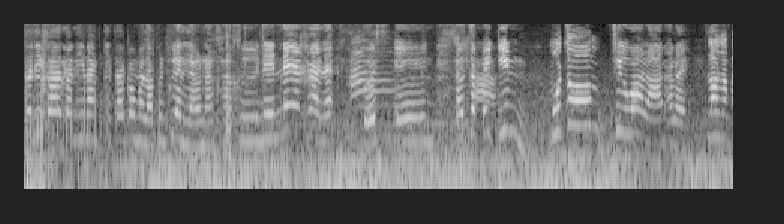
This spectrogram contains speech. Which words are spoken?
สวัสดีค่ะ ตอนนี้นางกีตาร์ก็มารับเพื่อนๆแล้วนะคะ คือเนเน่ค่ะและเฟิร์สเอง เราจะไปกิน หมูจุ่มชื่อว่าร้านอะไร เราจะไป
